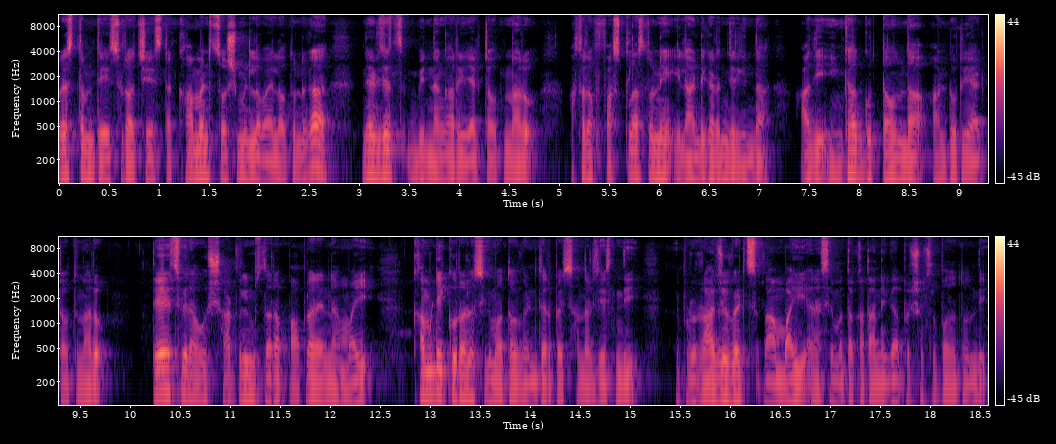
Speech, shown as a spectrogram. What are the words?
ప్రస్తుతం తేజస్వరావు చేసిన కామెంట్స్ సోషల్ మీడియాలో వైరల్ అవుతుండగా నెటిజన్స్ భిన్నంగా రియాక్ట్ అవుతున్నారు. అసలు ఫస్ట్ క్లాస్లోనే ఇలాంటి ఘటన జరిగిందా? అది ఇంకా గుర్తా ఉందా? అంటూ రియాక్ట్ అవుతున్నారు. తేజస్వీరావు షార్ట్ ఫిల్మ్స్ ద్వారా పాపులర్ అయిన అమ్మాయి కమిటీ కూరలు సినిమాతో వెండితెరపై సందడి చేసింది. ఇప్పుడు రాజు వెట్స్ రాంబాయి అనే సినిమాతో కథానిగా ప్రశంసలు పొందుతుంది.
